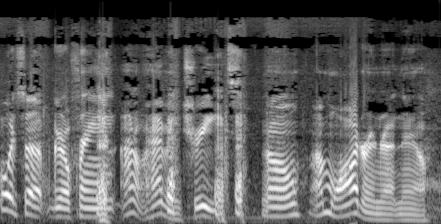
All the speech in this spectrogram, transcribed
What's up, girlfriend? I don't have any treats. No, I'm watering right now.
